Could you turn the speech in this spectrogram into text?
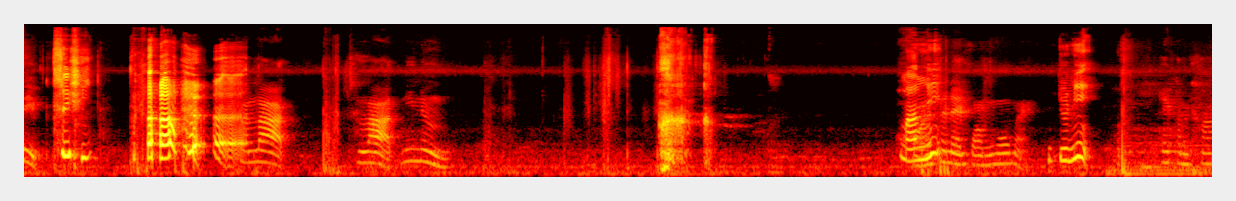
สิบฉลาด ฉลาดนี่หนึ่งมาขอให้นี่คะแนนความโง่ใหม่อยู่นี่ ให้พันห้า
